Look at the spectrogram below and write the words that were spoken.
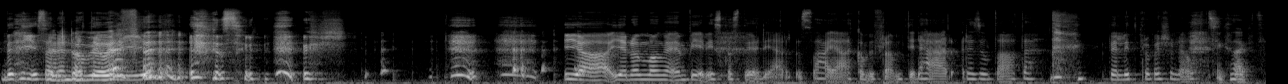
bevisar denna teori. Usch. Ja, genom många empiriska studier så har jag kommit fram till det här resultatet. Väldigt professionellt. Exakt.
